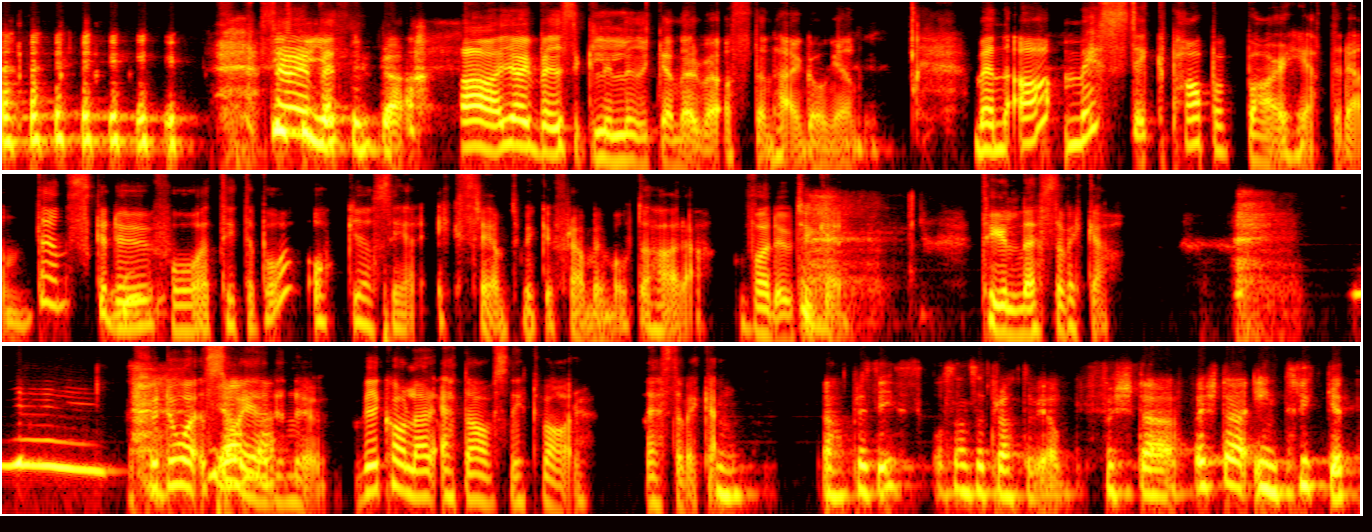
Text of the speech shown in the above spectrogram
det är jättebra. Ja, jag är basically lika nervös den här gången. Men ja, Mystic Pop-Up Bar heter den. Den ska du få titta på och jag ser extremt mycket fram emot att höra vad du tycker till nästa vecka. För då, så är det nu. Vi kollar ett avsnitt var nästa vecka. Mm. Ja, precis. Och sen så pratar vi om första, första intrycket.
